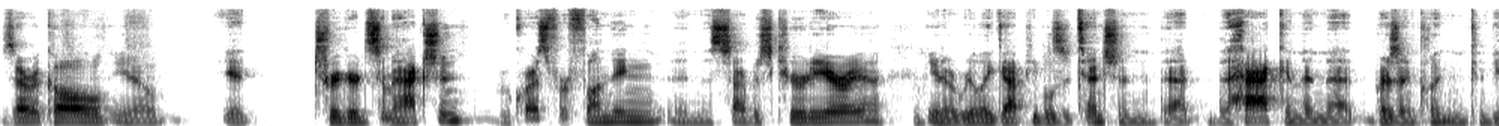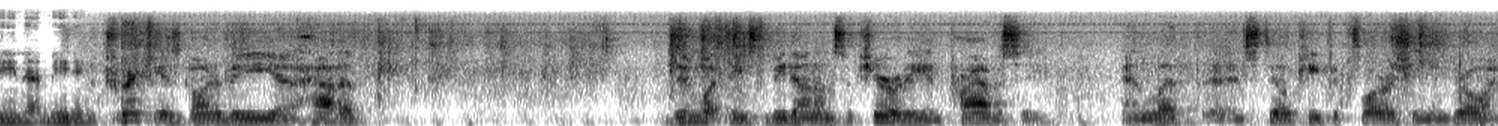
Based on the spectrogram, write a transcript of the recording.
as I recall, you know, it triggered some action requests for funding in the cybersecurity area. You know, really got people's attention that the hack, and then that President Clinton convened that meeting. The trick is going to be uh, how to do what needs to be done on security and privacy and let uh, and still keep it flourishing and growing.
